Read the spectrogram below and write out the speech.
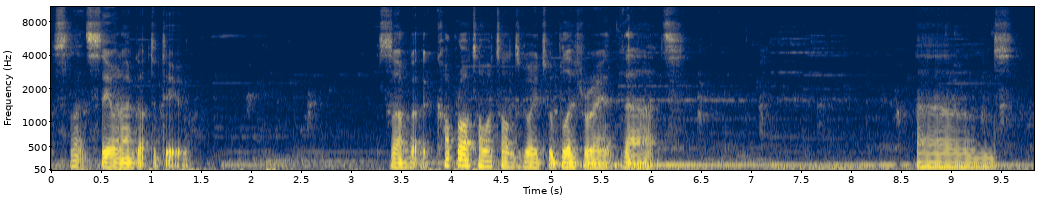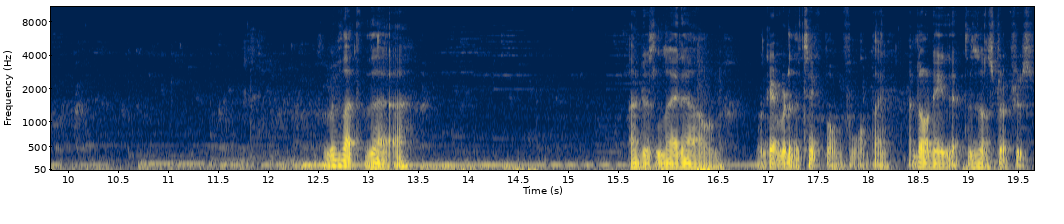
So let's see what I've got to do. So I've got the copper automatons going to obliterate that. And move that to there. And just lay down. We'll get rid of the tick bomb for one thing. I don't need it, there's no structures.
